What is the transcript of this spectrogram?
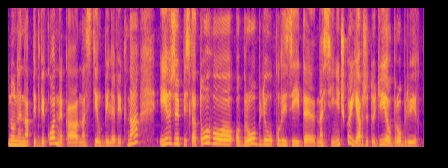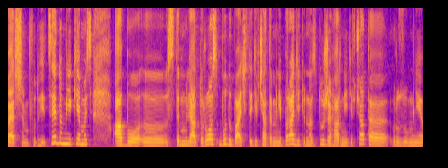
Ну, не на підвіконник, а на стіл біля вікна. І вже після того оброблю, коли зійде насіннячко, я вже тоді оброблю їх першим фунгіцидом якимось або е, стимулятор роз. Буду бачити, дівчата мені порадять. У нас дуже гарні дівчата, розумні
